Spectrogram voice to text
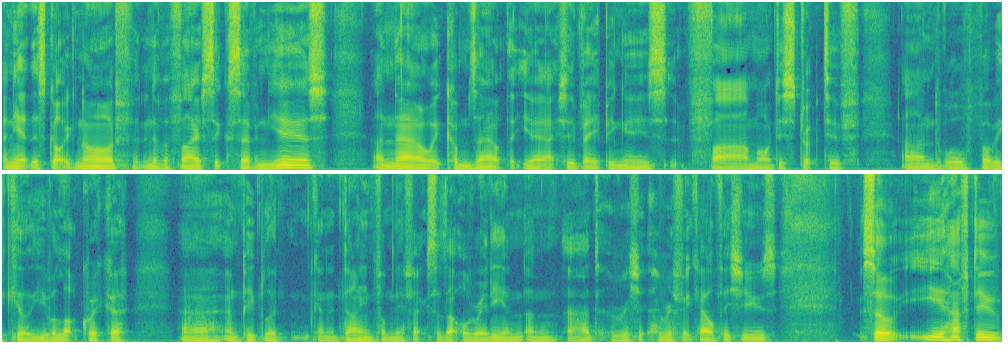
and yet this got ignored for another five, six, seven years. And now it comes out that, yeah, actually vaping is far more destructive and will probably kill you a lot quicker. Uh, and people are kind of dying from the effects of that already and, and had horrific health issues. So you have to,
